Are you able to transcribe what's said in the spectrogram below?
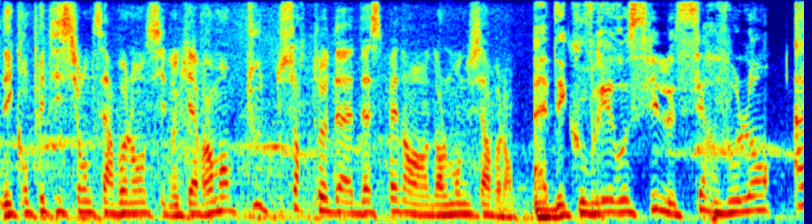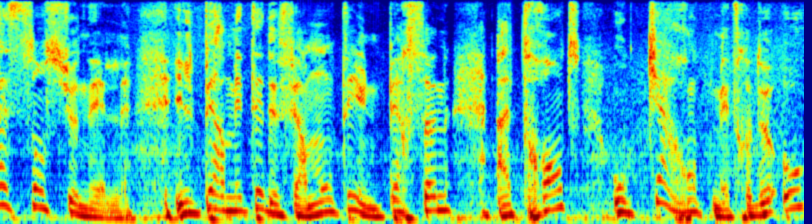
des compétitions de cerfs-volants aussi. Donc il y a vraiment toutes sortes d'a- d'aspects dans, dans le monde du cerf-volant. À découvrir aussi le cerf-volant ascensionnel. Il permettait de faire monter une personne à 30 ou 40 mètres de haut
